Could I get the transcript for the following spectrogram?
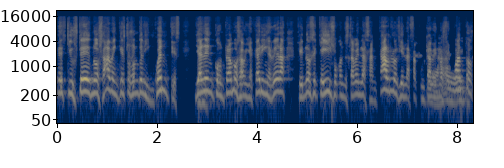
es que ustedes no saben que estos son delincuentes. Ya le encontramos a doña Karin Herrera, que no sé qué hizo cuando estaba en la San Carlos y en la facultad de no sé cuántos,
